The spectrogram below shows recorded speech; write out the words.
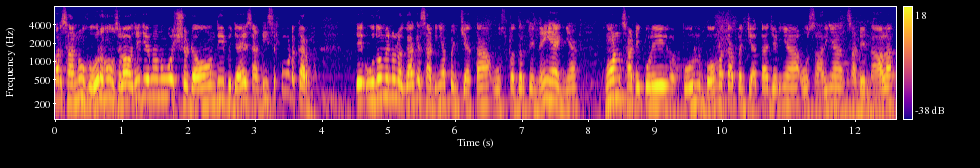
ਪਰ ਸਾਨੂੰ ਹੋਰ ਹੌਸਲਾ ਹੋ ਜੇ ਜੇ ਉਹਨਾਂ ਨੂੰ ਉਹ ਛਡਾਉਣ ਦੀ ਬਜਾਏ ਸਾਡੀ ਸਪੋਰਟ ਕਰਨ। ਤੇ ਉਦੋਂ ਮੈਨੂੰ ਲੱਗਾ ਕਿ ਸਾਡੀਆਂ ਪੰਚਾਇਤਾਂ ਉਸ ਪੱਧਰ ਤੇ ਨਹੀਂ ਹੈਗੀਆਂ। ਹੁਣ ਸਾਡੇ ਕੋਲੇ ਪੂਰਨ ਬਹੁਮਤ ਆ, ਪੰਚਾਇਤਾਂ ਜਿਹੜੀਆਂ, ਉਹ ਸਾਰੀਆਂ ਸਾਡੇ ਨਾਲ ਆ।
